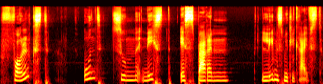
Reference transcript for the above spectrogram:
folgst und zum nächst essbaren Lebensmittel greifst.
